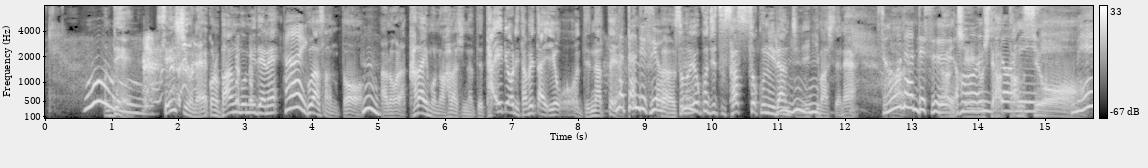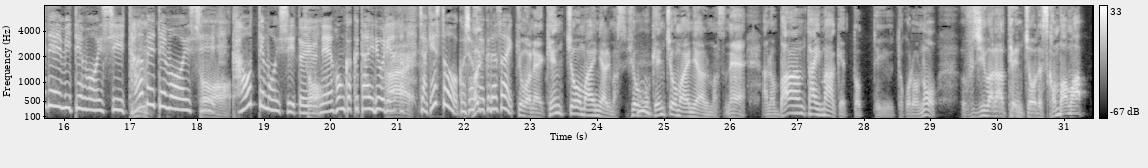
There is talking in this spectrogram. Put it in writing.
で、先週ね、この番組でね、はいふわさんと、うんあのほら、辛いものの話になって、タイ料理食べたいよってなって、なったんですよ。うんその翌日早速にランチに行きましてね。そうなんです。ランチ営業してはったんですよ本当に目で見ても美味しい、食べても美味しい、そう香っても美味しいというね、本格タイ料理屋さん。はいじゃあゲストをご紹介ください。今日はね、県庁前にあります。兵庫県庁前にありますね。あの、バーンタイマーケットっていうところの藤原店長です。こんばんは。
